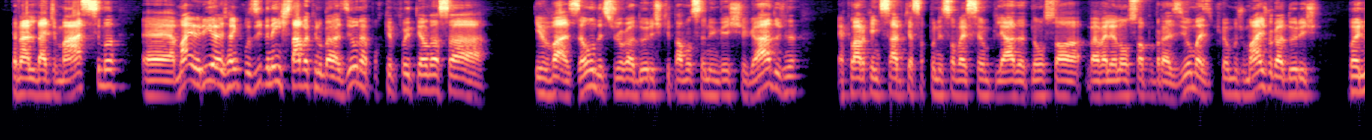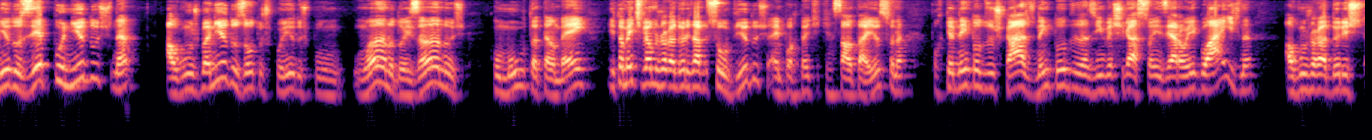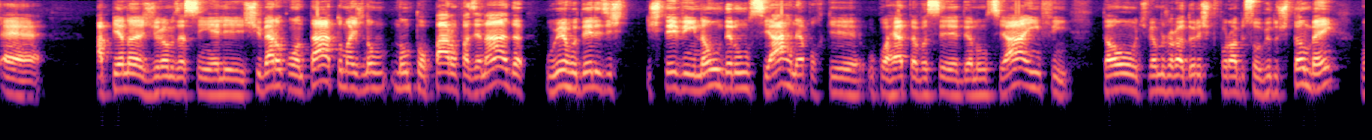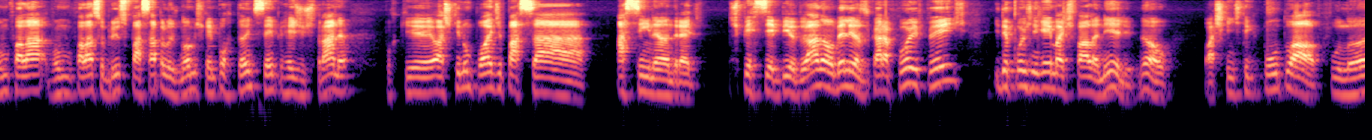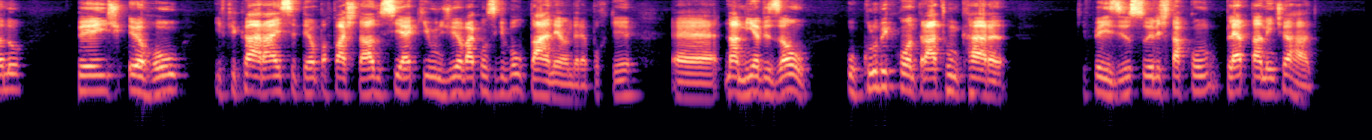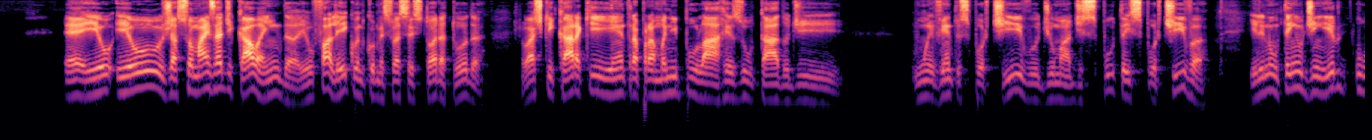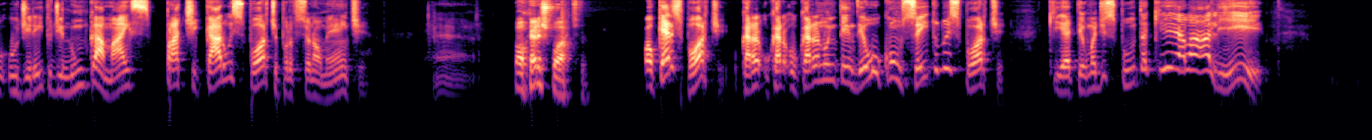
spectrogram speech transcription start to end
penalidade máxima. É, a maioria já, inclusive, nem estava aqui no Brasil, né? Porque foi tendo essa evasão desses jogadores que estavam sendo investigados, né? É claro que a gente sabe que essa punição vai ser ampliada, não só vai valer não só para o Brasil, mas tivemos mais jogadores banidos e punidos, né? Alguns banidos, outros punidos por um, um ano, dois anos, com multa também. E também tivemos jogadores absolvidos, é importante ressaltar isso, né? Porque nem todos os casos, nem todas as investigações eram iguais, né? Alguns jogadores é, apenas, digamos assim, eles tiveram contato, mas não, não toparam fazer nada. O erro deles esteve em não denunciar, né? Porque o correto é você denunciar, enfim. Então, tivemos jogadores que foram absolvidos também. Vamos falar, vamos falar sobre isso, passar pelos nomes, que é importante sempre registrar, né? Porque eu acho que não pode passar assim, né, André? Despercebido. Ah, não, beleza, o cara foi, fez, e depois ninguém mais fala nele. Não. Eu acho que a gente tem que pontuar. Fulano fez, errou, e ficará esse tempo afastado se é que um dia vai conseguir voltar, né, André? Porque, é, na minha visão, o clube que contrata um cara que fez isso, ele está completamente errado. É, eu, eu já sou mais radical ainda. Eu falei quando começou essa história toda. Eu acho que cara que entra para manipular resultado de um evento esportivo, de uma disputa esportiva, ele não tem o dinheiro, o, o direito de nunca mais praticar o esporte profissionalmente. É, Qualquer esporte. Qualquer esporte. O cara, o, cara, o cara não entendeu o conceito do esporte, que é ter uma disputa que ela ali.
